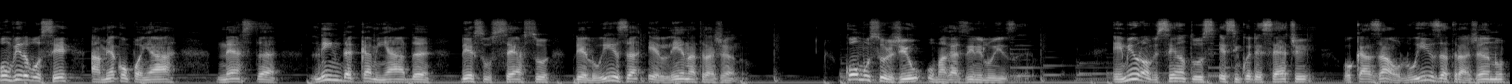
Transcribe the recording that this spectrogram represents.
Convido você a me acompanhar nesta linda caminhada de sucesso de Luísa Helena Trajano. Como surgiu o Magazine Luiza? Em 1957, o casal Luísa Trajano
